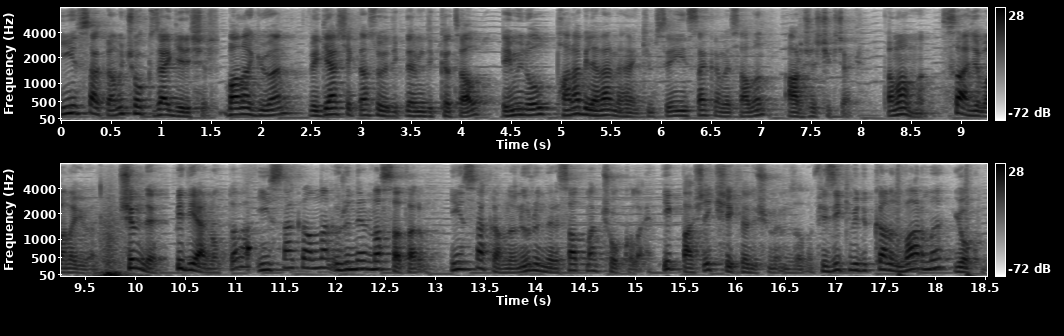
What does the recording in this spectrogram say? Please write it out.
Instagram'ın çok güzel gelişir. Bana güven ve gerçekten söylediklerimi dikkate al. Emin ol para bile vermeden kimseye Instagram hesabın arşa çıkacak. Tamam mı? Sadece bana güven. Şimdi bir diğer nokta. Instagram'dan ürünleri nasıl satarım? Instagram'dan ürünleri satmak çok kolay. İlk başta iki şekilde düşünmemiz lazım. Fiziki bir dükkanın var mı? Yok mu?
